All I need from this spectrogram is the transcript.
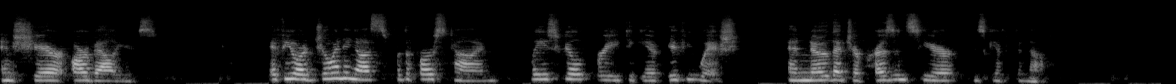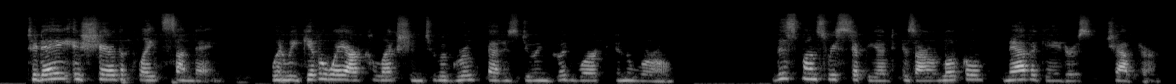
and share our values. If you are joining us for the first time, please feel free to give if you wish and know that your presence here is gift enough. Today is Share the Plate Sunday when we give away our collection to a group that is doing good work in the world. This month's recipient is our local Navigators chapter.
